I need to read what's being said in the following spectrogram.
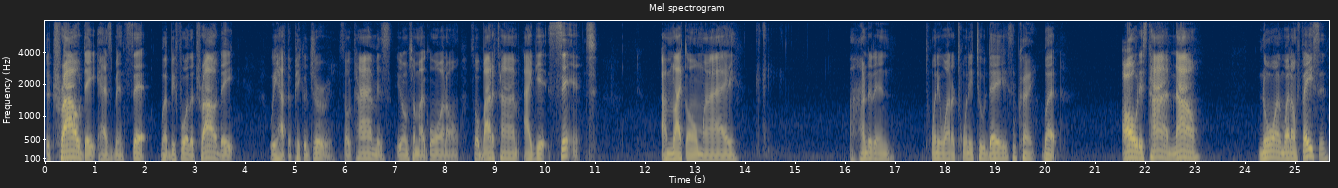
the trial date has been set, but before the trial date, we have to pick a jury. So time is, you know what I'm talking about, going on. So by the time I get sentenced, I'm like on my 121 or 22 days. okay. But all this time now, knowing what I'm facing,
